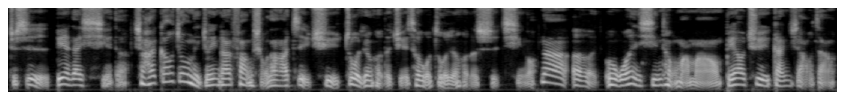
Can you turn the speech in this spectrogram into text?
就是别人在写的，小孩高中你就应该放手，让他自己去做任何的决策或做任何的事情哦。那呃，我我很心疼妈妈哦，不要去干扰这样。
